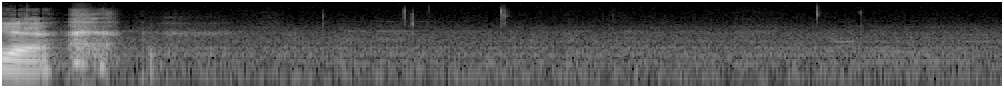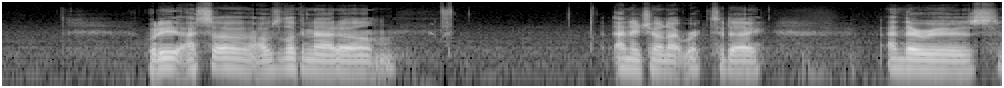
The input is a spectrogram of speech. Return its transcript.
Yeah. what do you, I saw I was looking at um NHL Network today and there was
